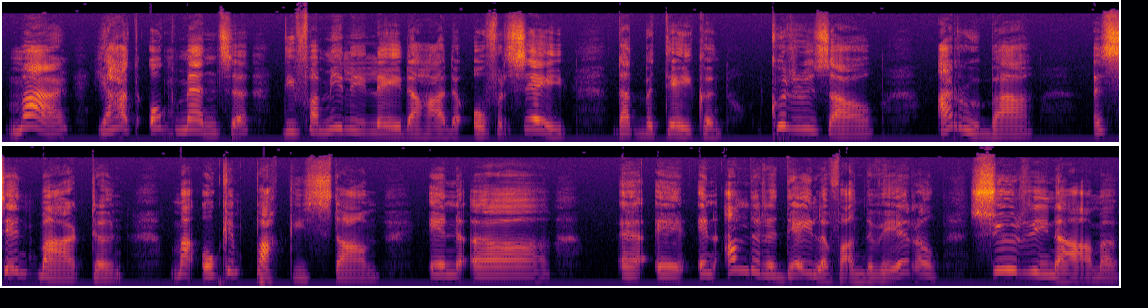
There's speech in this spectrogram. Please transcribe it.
Maar je had ook mensen die familieleden hadden over zee. Dat betekent Curaçao, Aruba, Sint Maarten, maar ook in Pakistan, in, uh, in, in andere delen van de wereld, Suriname.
